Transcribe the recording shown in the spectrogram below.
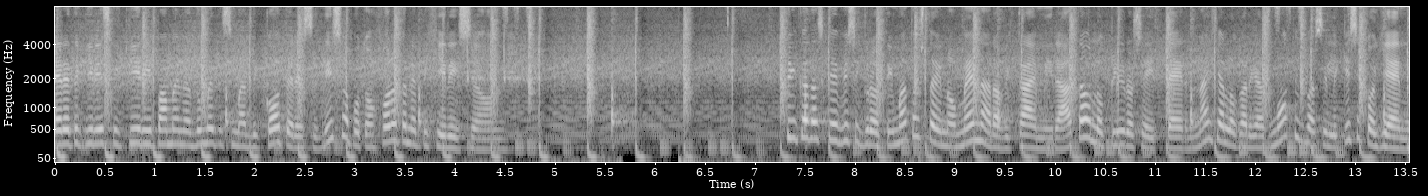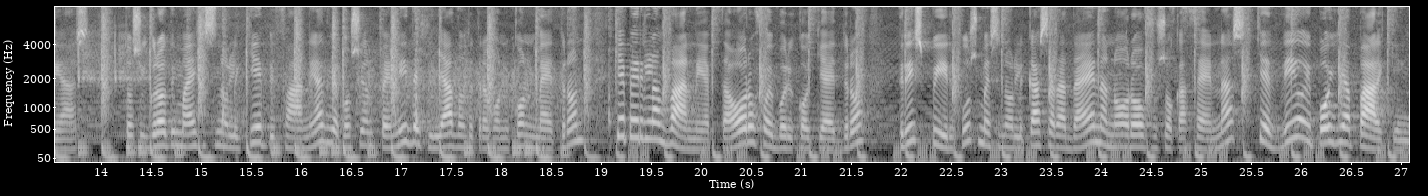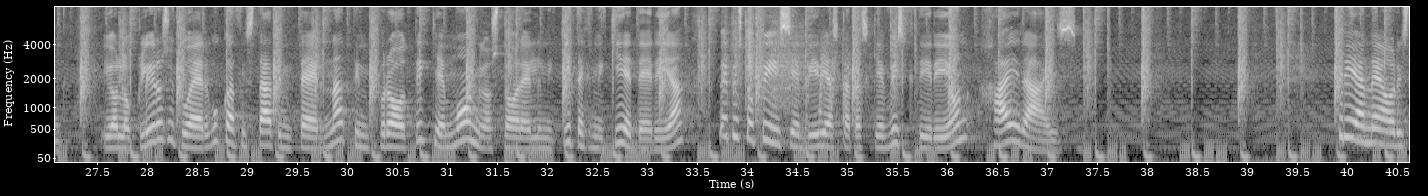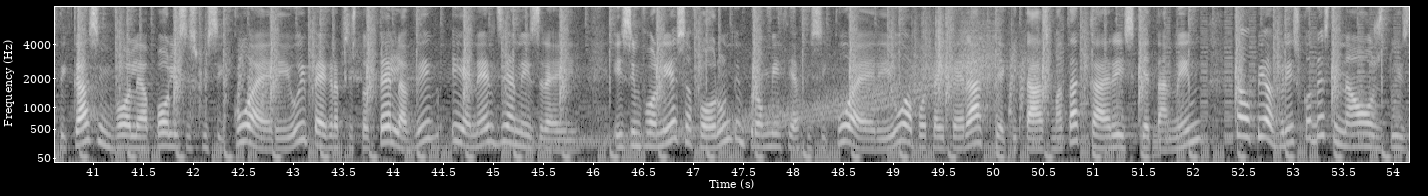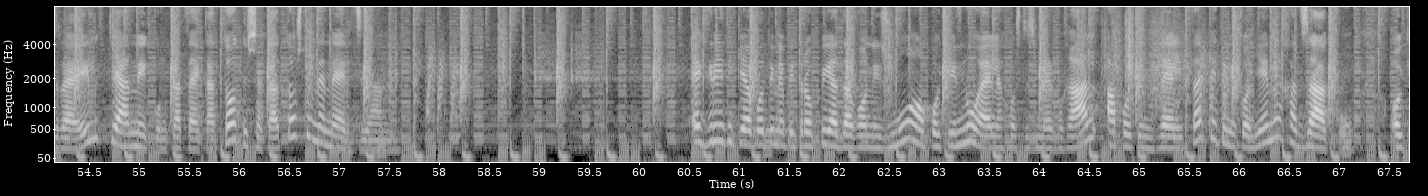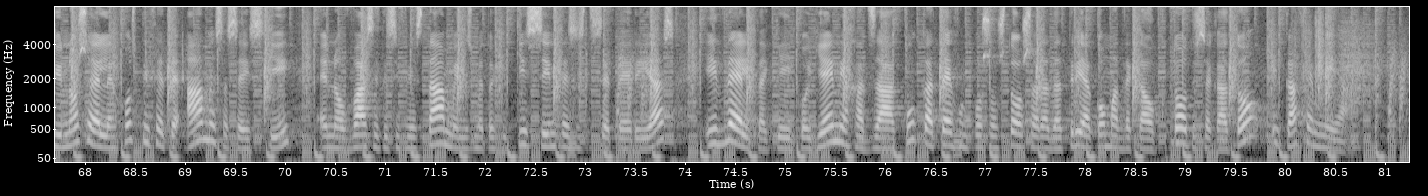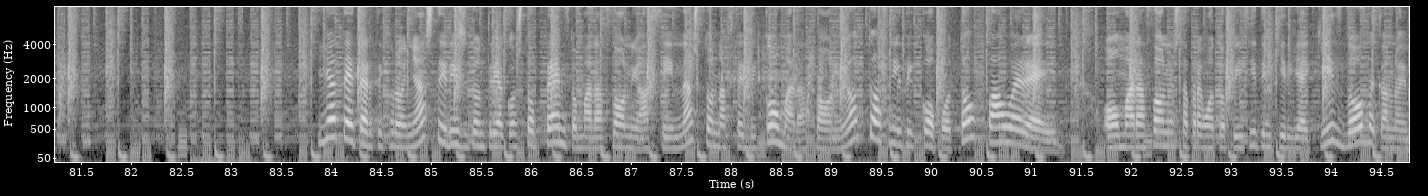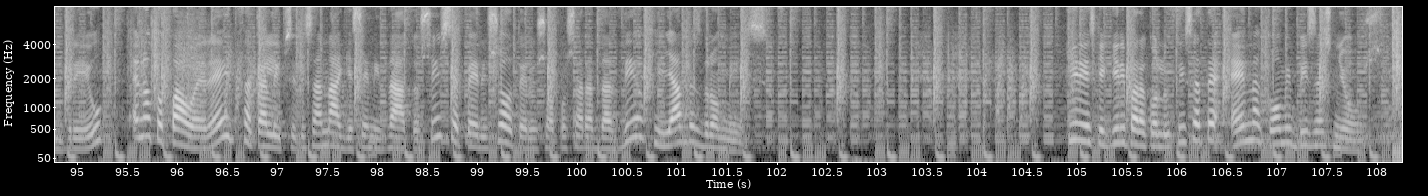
Χαίρετε κυρίες και κύριοι, πάμε να δούμε τις σημαντικότερες ειδήσεις από τον χώρο των επιχειρήσεων. Την κατασκευή συγκροτήματος στα Ηνωμένα Αραβικά Εμμυράτα ολοκλήρωσε η Τέρνα για λογαριασμό της βασιλικής οικογένειας. Το συγκρότημα έχει συνολική επιφάνεια 250.000 τετραγωνικών μέτρων και περιλαμβάνει 7 όροφο εμπορικό κέντρο, 3 πύργους με συνολικά 41 ορόφους ο καθένας και 2 υπόγεια πάρκινγκ. Η ολοκλήρωση του έργου καθιστά την Τέρνα την πρώτη και μόνη ως τώρα ελληνική τεχνική εταιρεία με επιστοποίηση εμπειρίας κατασκευής κτηρίων High Rise. Τρία νέα οριστικά συμβόλαια πώλησης φυσικού αερίου υπέγραψε στο Tel Aviv η Energy Israel. Οι συμφωνίες αφορούν την προμήθεια φυσικού αερίου από τα υπεράκτια κοιτάσματα Καρίς και Τανίν, τα οποία βρίσκονται στην ΑΟΖ του Ισραήλ και ανήκουν κατά 100% στην Energian. Εγκρίθηκε από την Επιτροπή Ανταγωνισμού από κοινού έλεγχος της ΜΕΒΓΑΛ από την ΔΕΛΤΑ και την οικογένεια Χατζάκου. Ο κοινός έλεγχος τίθεται άμεσα σε ισχύ, ενώ βάσει της υφιστάμενης μετοχικής σύνθεσης της εταιρείας, η ΔΕΛΤΑ και η οικογένεια Χατζάκου κατέχουν ποσοστό 43,18% η κάθε μία. Για τέταρτη χρονιά στηρίζει τον 35ο Μαραθώνιο Αθήνας, τον αυθεντικό μαραθώνιο, το αθλητικό ποτό Powerade. Ο μαραθώνιος θα πραγματοποιηθεί την Κυριακή 12 Νοεμβρίου, ενώ το Powerade θα καλύψει τις ανάγκες ενυδάτωσης σε περισσότερους από 42.000 δρομείς. Κυρίες και κύριοι, παρακολουθήσατε ένα ακόμη Business News.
